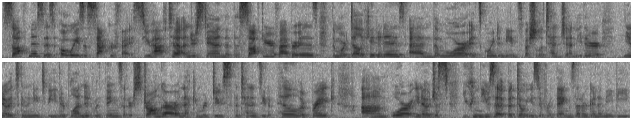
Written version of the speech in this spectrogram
softness is always a sacrifice. You have to understand that the softer your fiber is, the more delicate it is, and the more it's going to need special attention. Either, you know, it's going to need to be either blended with things that are stronger and that can reduce the tendency to pill or break, um, or, you know, just you can use it, but don't use it for things that are going to maybe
